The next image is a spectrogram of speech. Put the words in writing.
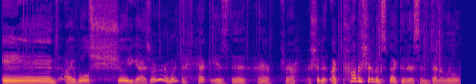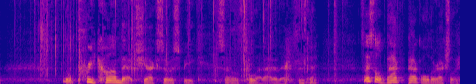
And I will show you guys. Where, what the heck is this? I should. I probably should have inspected this and done a little, little pre-combat check, so to speak. So let's pull that out of there. Okay. It's a nice little backpack holder, actually.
